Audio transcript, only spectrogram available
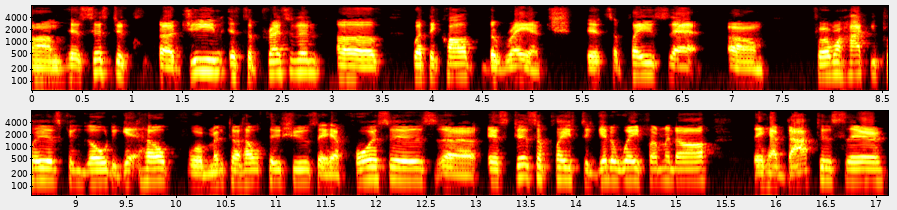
Um, his sister, uh, Jean, is the president of what they call the ranch. It's a place that um, former hockey players can go to get help for mental health issues. They have horses. Uh, it's just a place to get away from it all. They have doctors there.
